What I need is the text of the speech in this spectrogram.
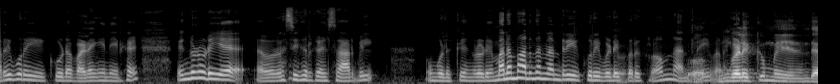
அறிவுரையை கூட வழங்கினீர்கள். எங்களுடைய ரசிகர்கள் சார்பில் உங்களுக்கு எங்களுடைய மனமார்ந்த நன்றியை கூறி விடைபெறுகிறோம். நன்றி உங்களுக்கும் இந்த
